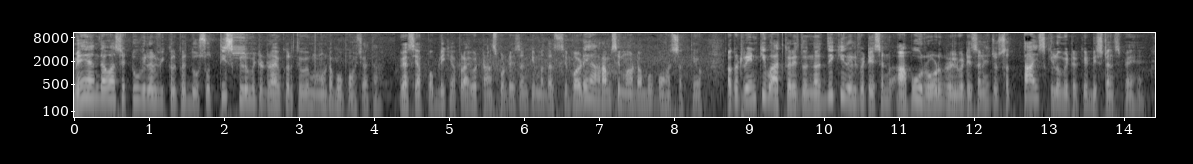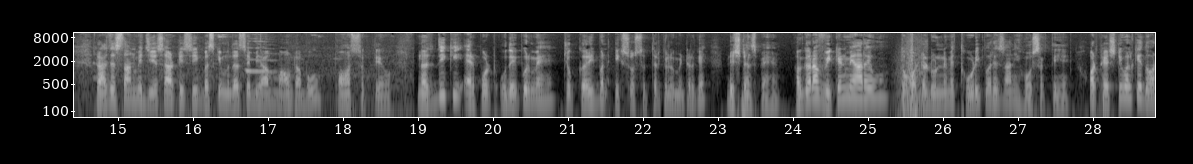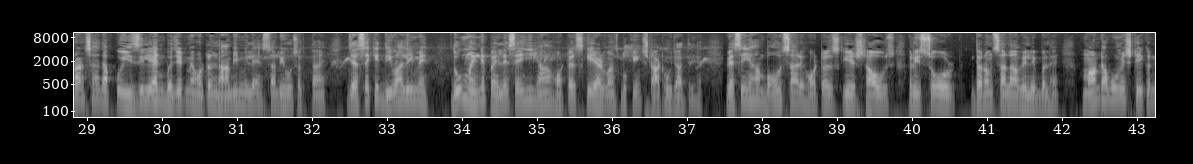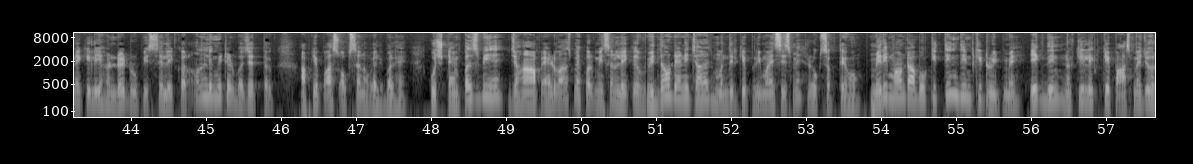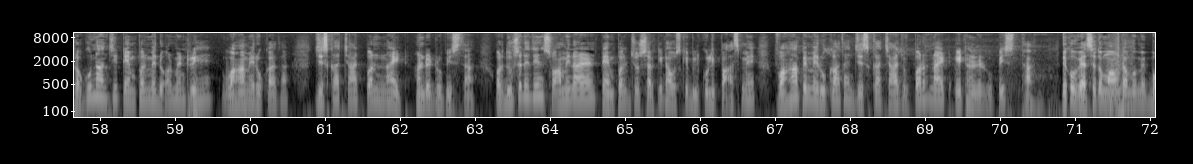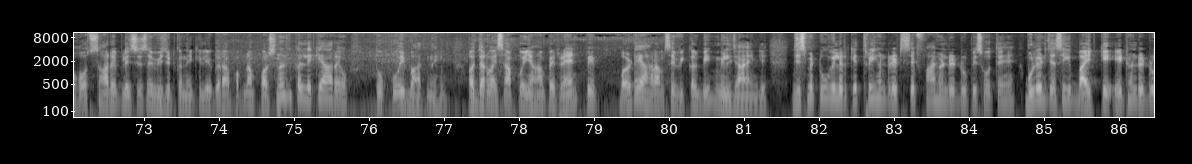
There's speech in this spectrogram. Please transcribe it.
मैं अहमदाबाद से टू व्हीलर व्हीकल पर 230 किलोमीटर ड्राइव करते हुए माउंट आबू पहुँचा था। वैसे आप पब्लिक या प्राइवेट ट्रांसपोर्टेशन की मदद से बड़े आराम से माउंट आबू पहुँच सकते हो। अगर ट्रेन की बात करें तो नज़दीकी railway station Abu road railway station है जो 27 किलोमीटर के डिस्टेंस पे है। राजस्थान में जीएसआरटीसी बस की मदद से भी आप माउंट आबू पहुँच सकते हो। नज़दीकी एयरपोर्ट उदयपुर में है, जो करीबन 170 किलोमीटर के डिस्टेंस पे है। अगर आप वीकेंड में आ रहे हो तो होटल ढूँढने में थोड़ी परेशानी हो सकती है। और फेस्टिवल के दौरान शायद आपको इजीली एंड बजट में होटल ना भी मिले, ऐसा भी हो सकता है। जैसे कि दिवाली में दो महीने पहले से ही यहाँ होटल्स की एडवांस बुकिंग स्टार्ट हो जाती है। वैसे यहाँ बहुत सारे होटल्स गेस्ट हाउस रिसोर्ट धर्मशाला अवेलेबल है। माउंट आबू में स्टे करने के लिए हंड्रेड रुपीज़ से लेकर अनलिमिटेड बजट तक आपके पास ऑप्शन अवेलेबल है। कुछ टेम्पल्स भी है जहाँ आप एडवांस में परमिशन लेकर विदाउट एनी चार्ज मंदिर के प्रीमाइसिस में रुक सकते हो। मेरी माउंट आबू की तीन दिन की ट्रिप में एक दिन नकी लेक के पास में जो रघुनाथ जी टेंपल में डॉर्मेंट्री है, वहाँ में रुका था, जिसका चार्ज पर नाइट हंड्रेड रुपीज़ था। और दूसरे दिन स्वामीनारायण टेंपल जो सर्किट हाउस के बिल्कुल ही पास में, वहाँ पे मैं रुका था, जिसका चार्ज पर नाइट एट हंड्रेड था। देखो, वैसे तो माउंट आबू में बहुत सारे प्लेसेस है विज़िट करने के लिए। अगर आप अपना पर्सनल व्हीकल लेके आ रहे हो तो कोई बात नहीं। अदरवाइज़ आपको यहाँ पे रेंट पे बड़े आराम से व्हीकल भी मिल जाएँगे, जिसमें टू व्हीलर के 300 से 500 हंड्रेड होते हैं। बुलेट जैसी बाइक के 800 हंड्रेड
